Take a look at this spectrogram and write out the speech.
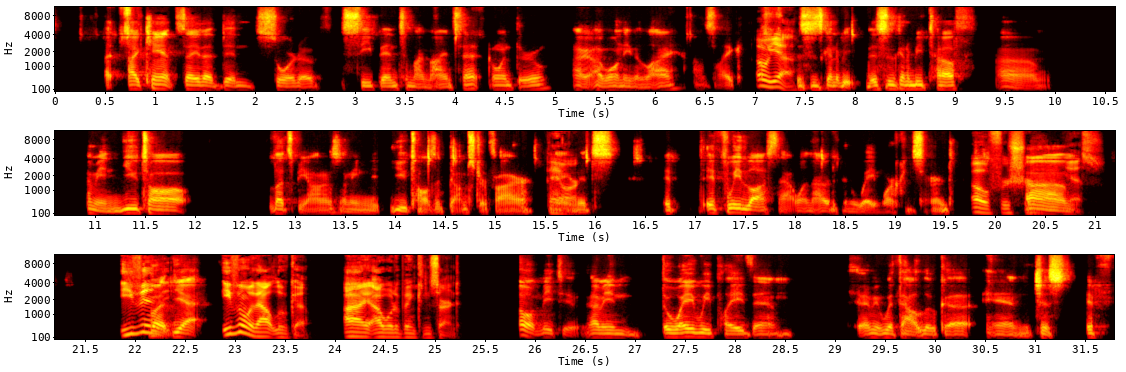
I, I can't say that didn't sort of seep into my mindset going through. I, I won't even lie. I was like, Oh yeah, this is gonna be this is gonna be tough. Um, I mean, Utah. Let's be honest. I mean, Utah's a dumpster fire. They and are. It's it. If we lost that one, I would have been way more concerned. oh for sure. Um, yes, even But yeah. even without Luka, I I would have been concerned. Oh, me too. I mean, the way we played them. I mean, without Luka, and just if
